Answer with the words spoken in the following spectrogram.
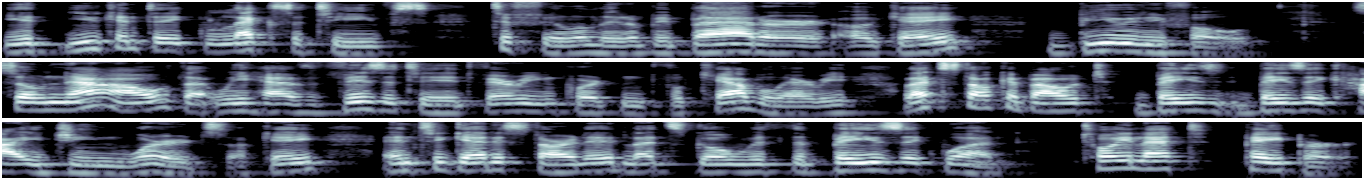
you, you can take laxatives to feel a little bit better okay? Beautiful. So now that we have visited very important vocabulary let's talk about basic hygiene words okay? And to get it started let's go with the basic one toilet paper.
